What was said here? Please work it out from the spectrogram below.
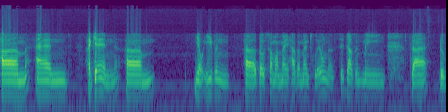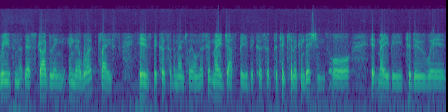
Um, and again, um, you know, even uh, though someone may have a mental illness, it doesn't mean that the reason that they're struggling in their workplace is because of the mental illness. It may just be because of particular conditions, or it may be to do with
